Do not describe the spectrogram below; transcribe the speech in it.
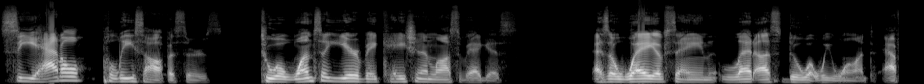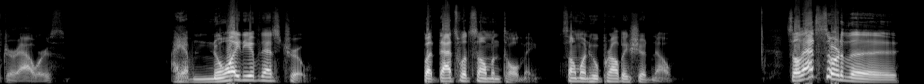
Seattle police officers to a once a year vacation in Las Vegas as a way of saying, let us do what we want after hours. I have no idea if that's true. But that's what someone told me. Someone who probably should know. So that's sort of the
